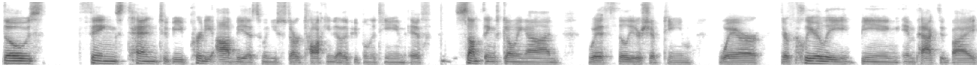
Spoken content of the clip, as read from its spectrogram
those things tend to be pretty obvious when you start talking to other people in the team if something's going on with the leadership team where they're clearly being impacted by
